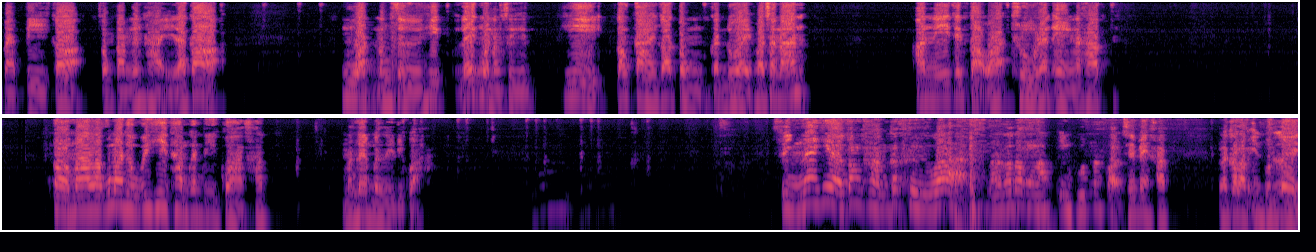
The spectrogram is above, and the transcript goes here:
88ปี ก็ตรงตามเงื่อนไข แล้วก็หมวดหนังสือที่เลขหมวดหนังสือที่ต้องการก็ตรงกันด้วย เพราะฉะนั้น อันนี้จึงตอบว่า true นั่นเองนะครับ ต่อมาเราก็มาดูวิธีทำกันดีกว่าครับ มาเริ่มกันเลยดีกว่า สิ่งแรกที่เราต้องทำก็คือว่าเราก็ต้องรับ input มาก่อนใช่ไหมครับ แล้วก็รับ input เลย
